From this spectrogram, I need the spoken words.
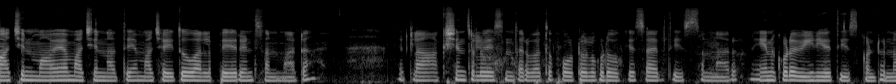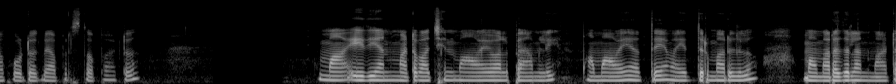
మా చిన్న మావయ్య మా చిన్నత్తయ్య మా చైతు వాళ్ళ పేరెంట్స్ అనమాట ఇట్లా అక్షింతలు వేసిన తర్వాత ఫోటోలు కూడా ఒకేసారి తీస్తున్నారు. నేను కూడా వీడియో తీసుకుంటున్న ఫోటోగ్రాఫర్స్తో పాటు. మా ఇది అనమాట మా చిన్న మావయ్య వాళ్ళ ఫ్యామిలీ మా మావయ్య అత్తయ్య మా ఇద్దరు మరుదులు మా మరదలు అనమాట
